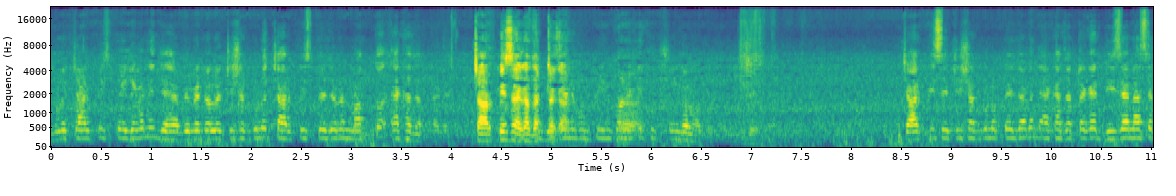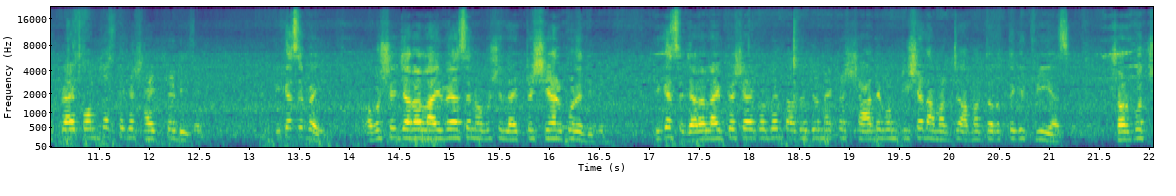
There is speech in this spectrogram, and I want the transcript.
এগুলো চার পিস পেয়ে যাবেন এই যে হ্যাভি মেটালের টি শার্টগুলো চার পিস পেয়ে যাবেন মাত্র এক হাজার টাকা চার পিস এক হাজার টাকা। এবং প্রিন্ট কোয়ালিটি খুব সুন্দর হবে। জি। চার পিস এই টি শার্টগুলো পেয়ে যাবেন। এক হাজার টাকায় ডিজাইন আছে প্রায় পঞ্চাশ থেকে ষাটটা ডিজাইন ঠিক আছে ভাই? অবশ্যই যারা লাইভে আছেন, অবশ্যই লাইভটা শেয়ার করে দিবেন। ঠিক আছে? যারা লাইভটা শেয়ার করবেন, তাদের জন্য একটা শার্ট এবং টি শার্ট আমার আমার তরফ থেকে ফ্রি আছে। সর্বোচ্চ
